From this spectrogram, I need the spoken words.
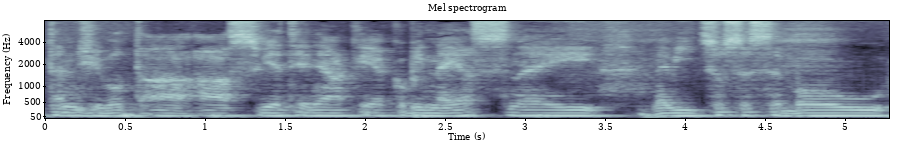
ten život a, a svět je nějaký jakoby nejasný, neví, co se sebou,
